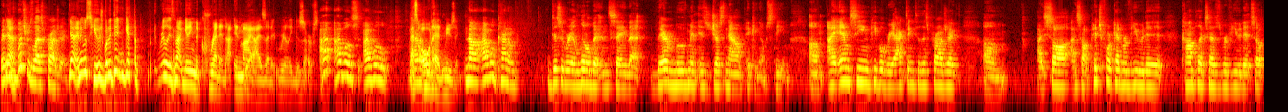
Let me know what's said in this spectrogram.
Benny Yeah. the Butcher's last project. Yeah, and it was huge, but it didn't get the. It really is not getting the credit uh, in my Yeah. eyes that it really deserves. I, I will I will. That's kind of- old head music. Now I will kind of disagree a little bit and say that their movement is just now picking up steam. Um, I am seeing people reacting to this project. Um, I saw I saw Pitchfork had reviewed it. Complex has reviewed it. So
